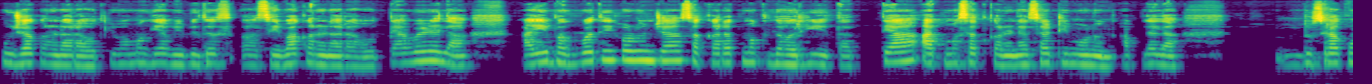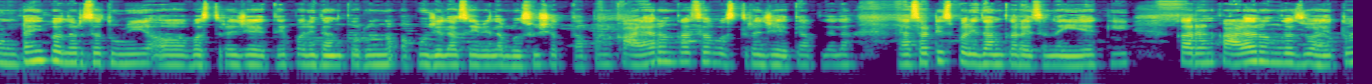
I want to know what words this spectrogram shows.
पूजा करणार आहोत किंवा मग या विविध सेवा करणार आहोत त्यावेळेला आई भगवतीकडून ज्या सकारात्मक लहरी येतात त्या आत्मसात करण्यासाठी म्हणून आपल्याला दुसरा कोणताही कलरचं तुम्ही वस्त्र जे आहे ते परिधान करून पूजेला सेवेला बसू शकता. पण काळ्या रंगाचं वस्त्र जे आहे ते आपल्याला ह्यासाठीच परिधान करायचं नाही आहे की कारण काळा रंग जो आहे तो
